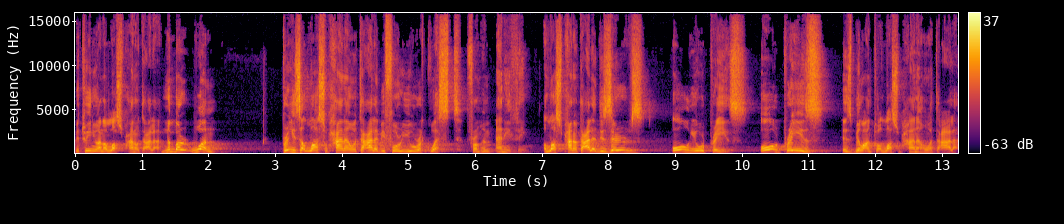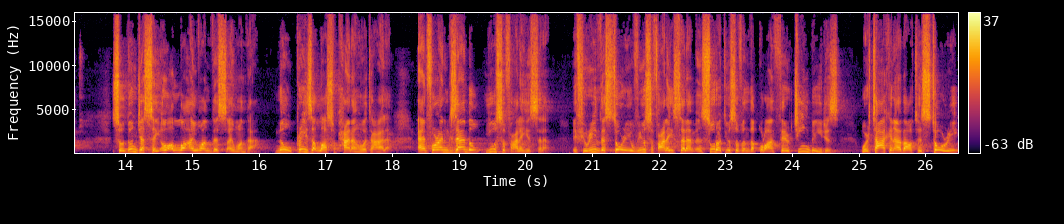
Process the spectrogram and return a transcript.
between you and Allah subhanahu wa ta'ala. Number one, praise Allah subhanahu wa ta'ala before you request from Him anything. Allah subhanahu wa ta'ala deserves all your praise. All praise is belong to Allah subhanahu wa ta'ala. So don't just say, oh Allah, I want this, I want that. No, praise Allah subhanahu wa ta'ala. And for an example, Yusuf alayhi salam. If you read the story of Yusuf alayhi salam in Surah Yusuf in the Quran, 13 pages, we're talking about his story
